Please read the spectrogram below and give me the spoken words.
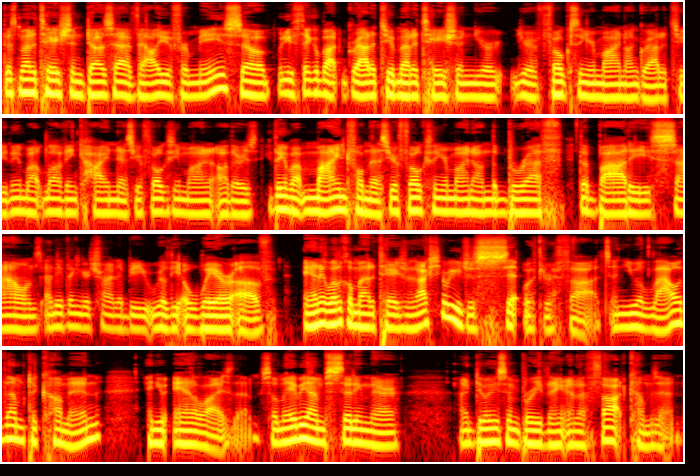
this meditation does have value for me. So when you think about gratitude meditation, you're you're focusing your mind on gratitude. You think about loving kindness, you're focusing your mind on others. You think about mindfulness, you're focusing your mind on the breath, the body, sounds, anything you're trying to be really aware of analytical meditation is actually where you just sit with your thoughts and you allow them to come in and you analyze them. So maybe I'm sitting there, I'm doing some breathing, and a thought comes in.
